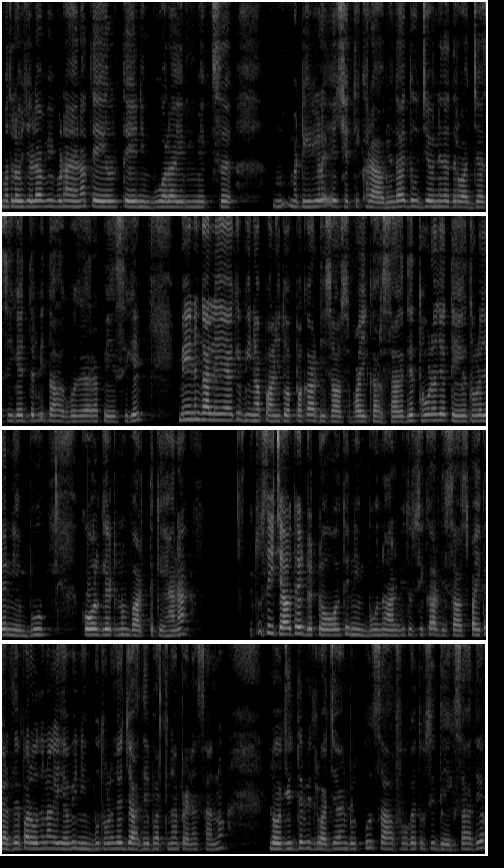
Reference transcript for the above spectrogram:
ਮਤਲਬ ਜਿਹੜਾ ਵੀ ਬਣਾਇਆ ਨਾ, ਤੇਲ ਤੇ ਨਿੰਬੂ ਵਾਲਾ ਇਹ ਮਿਕਸ ਮਟੀਰੀਅਲ ਇਹ ਛੇਤੀ ਖਰਾਬ ਨਹੀਂ ਹੁੰਦਾ। ਦੂਜੇ ਬੰਨੇ ਦਾ ਦਰਵਾਜ਼ਾ ਸੀਗਾ, ਇੱਧਰ ਵੀ ਦਾਗ ਵਗੈਰਾ ਪਏ ਸੀਗੇ। ਮੇਨ ਗੱਲ ਇਹ ਹੈ ਕਿ ਬਿਨਾ ਪਾਣੀ ਤੋਂ ਆਪਾਂ ਘਰ ਦੀ ਸਾਫ਼ ਸਫ਼ਾਈ ਕਰ ਸਕਦੇ ਥੋੜਾ ਜਿਹਾ ਤੇਲ ਥੋੜਾ ਜਿਹਾ ਨਿੰਬੂ ਕੋਲਗੇਟ ਨੂੰ ਵਰਤ ਕੇ ਹਨਾ ਤੁਸੀਂ ਚਾਹੋ ਤੇ ਡਟੋਲ ਤੇ ਨਿੰਬੂ ਨਾਲ ਵੀ ਤੁਸੀਂ ਘਰ ਦੀ ਸਾਫ਼ ਸਫ਼ਾਈ ਕਰਦੇ ਪਰ ਉਹਦੇ ਨਾਲ ਇਹ ਵੀ ਨਿੰਬੂ ਥੋੜਾ ਜਿਹਾ ਜ਼ਿਆਦਾ ਵਰਤਣਾ ਪੈਣਾ ਸਾਨੂੰ। ਲੋ ਜੀ, ਇੱਧਰ ਵੀ ਦਰਵਾਜ਼ਾ ਬਿਲਕੁਲ ਸਾਫ਼ ਹੋ ਗਿਆ, ਤੁਸੀਂ ਦੇਖ ਸਕਦੇ ਹੋ।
